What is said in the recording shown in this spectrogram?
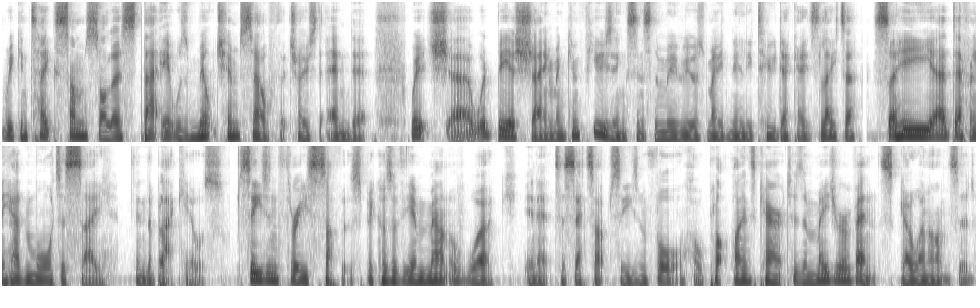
We can take some solace that it was Milch himself that chose to end it, which uh, would be a shame and confusing since the movie was made nearly two decades later, so he uh, definitely had more to say in the Black Hills. Season 3 suffers because of the amount of work in it to set up Season 4. Whole plot lines, characters, and major events go unanswered.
